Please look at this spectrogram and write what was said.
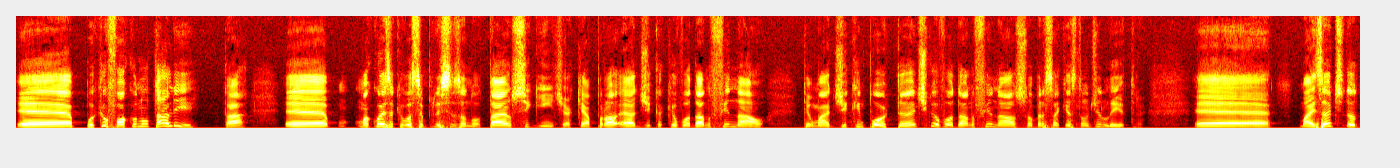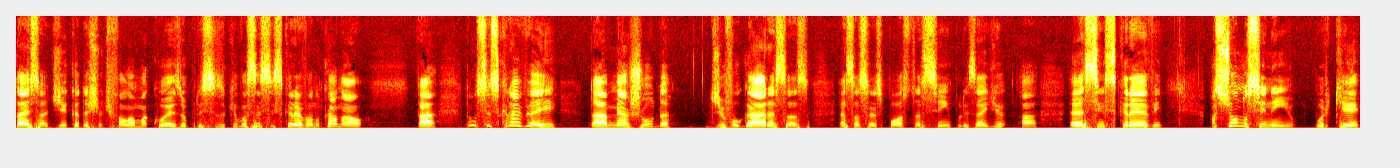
é, porque o foco não está ali, tá? É, uma coisa que você precisa notar é o seguinte, é que a, é a dica que eu vou dar no final. Tem uma dica importante que eu vou dar no final sobre essa questão de letra. É, mas antes de eu dar essa dica, deixa eu te falar uma coisa. Eu preciso que você se inscreva no canal, tá? Então se inscreve aí, tá? Me ajuda a divulgar essas, essas respostas simples aí. A, é, se inscreve. Aciona o sininho, porque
